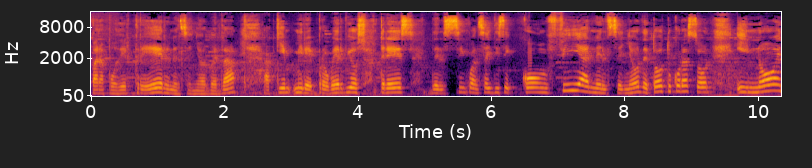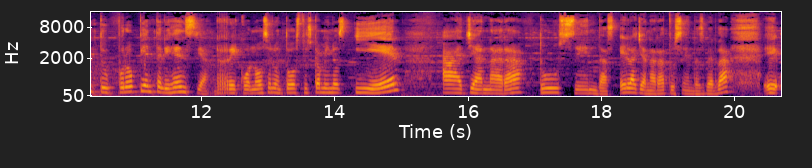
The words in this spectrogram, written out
para poder creer en el Señor, ¿verdad? Aquí, mire, Proverbios 3 del 5 al 6 dice, confía en el Señor de todo tu corazón y no en tu propia inteligencia, reconócelo en todos tus caminos y Él allanará tus sendas, Él allanará tus sendas, ¿verdad? Eh,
